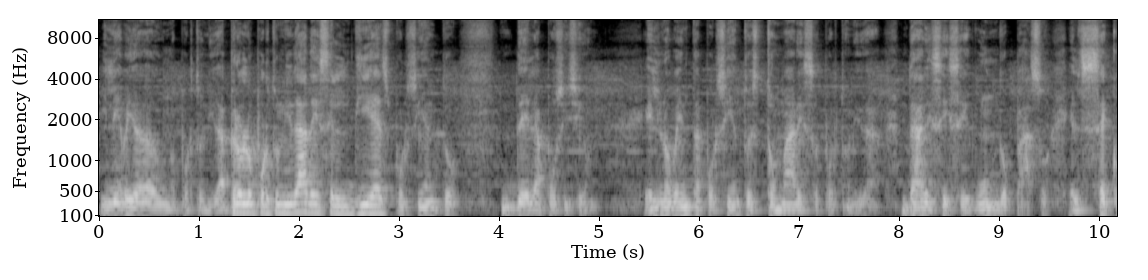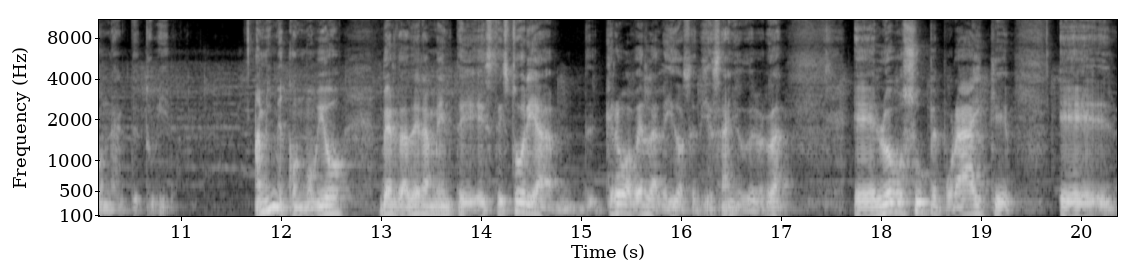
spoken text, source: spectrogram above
y le había dado una oportunidad. Pero la oportunidad es el 10% de la posición. El 90% es tomar esa oportunidad, dar ese segundo paso, el second act de tu vida. A mí me conmovió verdaderamente esta historia, creo haberla leído hace 10 años, de verdad. Eh, luego supe por ahí que eh,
